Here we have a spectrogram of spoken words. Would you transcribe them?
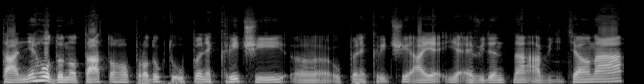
tá nehodnota toho produktu úplne kričí, uh, úplne kričí a je, je evidentná a viditeľná.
